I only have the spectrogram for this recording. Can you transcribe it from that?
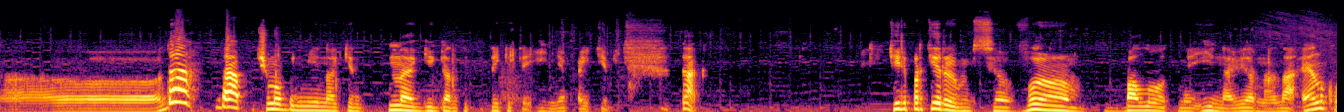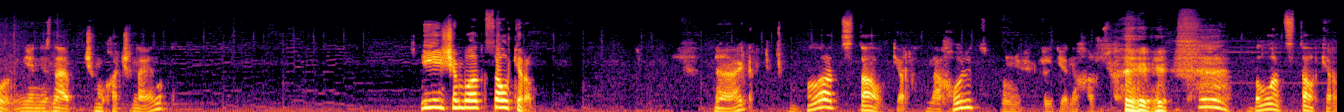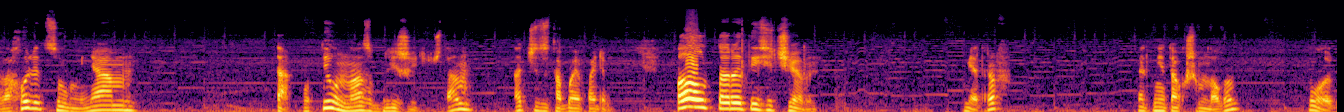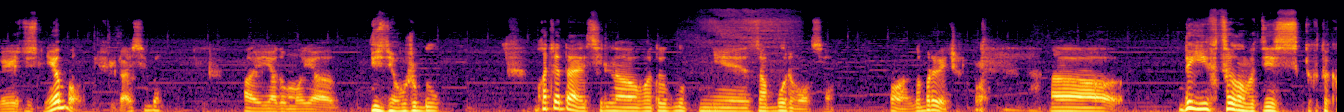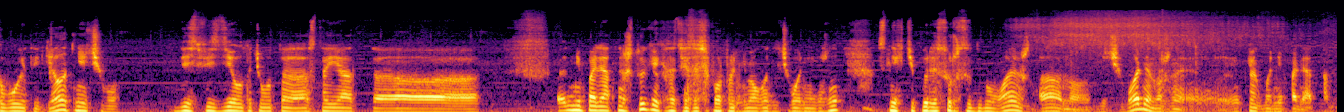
А, да, да, почему бы не на, ген... на гиганты Питеке-то и не пойти. Так. Телепортируемся в болотный и, наверное, на Энку. Я не знаю, почему хочу на Энку. И ищем Бладсталкера. Так. Бладсталкер находится... Ну, нифига, где я нахожусь. Бладсталкер находится у меня... Так, вот ты у нас ближе идешь, да? Значит, за тобой пойдем. Полторы тысячи метров. Это не так уж и много. Ну, я здесь не был, нифига себе. А я думал, я везде уже был. Ну, хотя да, я сильно в этот глуп не забуривался. О, добрый вечер. А, да и в целом здесь как таковое это делать нечего. Здесь везде вот эти вот а, стоят а, непонятные штуки. Кстати, я до сих пор не могу, для чего они нужны. С них типа ресурсы добываешь, да, но для чего они нужны, как бы непонятно.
